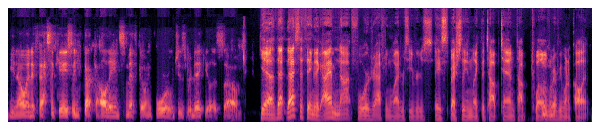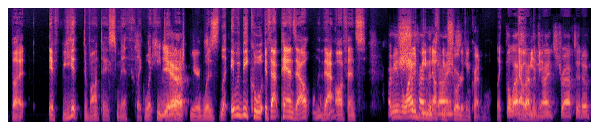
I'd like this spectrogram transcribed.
You know, and if that's the case, then you've got Golladay and Smith going forward, which is ridiculous. So. Yeah, that that's the thing. Like, I am not for drafting wide receivers, especially in like the top ten, top 12 mm-hmm. whatever you want to call it. But if you get Devonte Smith, like what he did yeah. last year was, it would be cool if that pans out. Mm-hmm. That offense I mean, the last should be nothing Giants, short of incredible. Like the last time the amazing. Giants drafted a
